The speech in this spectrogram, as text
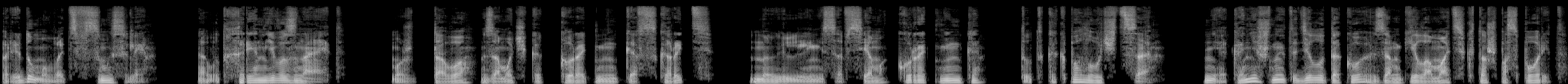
Придумывать в смысле? А вот хрен его знает. Может, того замочек аккуратненько вскрыть? Ну или не совсем аккуратненько? Тут как получится. Не, конечно, это дело такое, замки ломать, кто ж поспорит.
